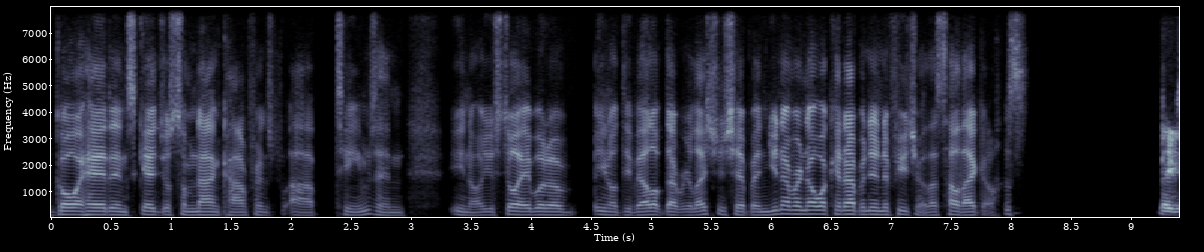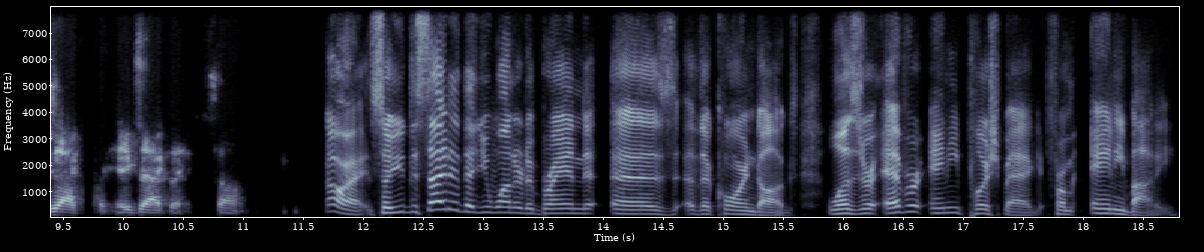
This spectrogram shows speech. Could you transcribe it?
go ahead and schedule some non-conference uh, teams, and you know, you're still able to, you know, develop that relationship, and you never know what could happen in the future. That's how that goes. Exactly. Exactly. So all right. So you decided that you wanted to brand as the corn dogs. Was there ever any pushback from anybody?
